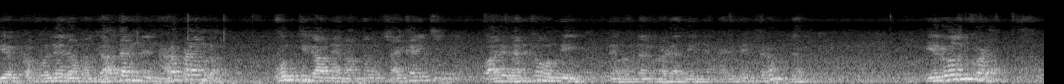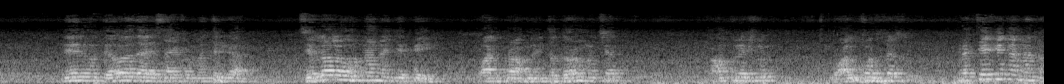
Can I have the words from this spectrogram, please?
ఈ యొక్క బొల్లేరమ్మ జాతరని నడపడంలో పూర్తిగా మేమందరం సహకరించి వారి వెనుక ఉండి మేమందరం కూడా దీన్ని నడిపించడం జరుగుతుంది. ఈ రోజు కూడా నేను దేవాదాయ శాఖ మంత్రిగా జిల్లాలో ఉన్నానని చెప్పి వారి ప్రాబ్లం ఇంత దూరం వచ్చారు. కాంప్లెక్స్లు వాల్ పోస్టర్స్ ప్రత్యేకంగా నన్ను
